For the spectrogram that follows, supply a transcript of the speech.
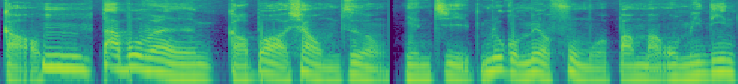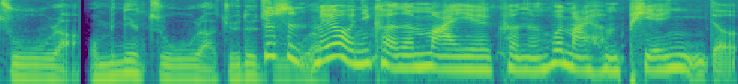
高，嗯，大部分的人搞不好像我们这种年纪，如果没有父母帮忙，我们一定租屋啦，我们一定租屋啦，绝对就是没有，你可能买也可能会买很便宜的，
